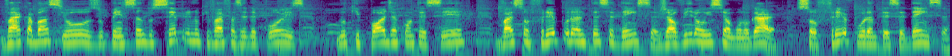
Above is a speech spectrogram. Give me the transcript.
vai acabar ansioso, pensando sempre no que vai fazer depois, no que pode acontecer, vai sofrer por antecedência. Já ouviram isso em algum lugar? Sofrer por antecedência?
